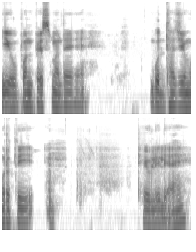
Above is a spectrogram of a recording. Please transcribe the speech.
ही ओपन पेसमध्ये बुद्धाची मूर्ती ठेवलेली आहे.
